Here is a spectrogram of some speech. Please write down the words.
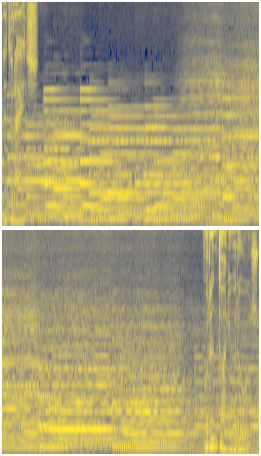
naturais. Por António Araújo.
